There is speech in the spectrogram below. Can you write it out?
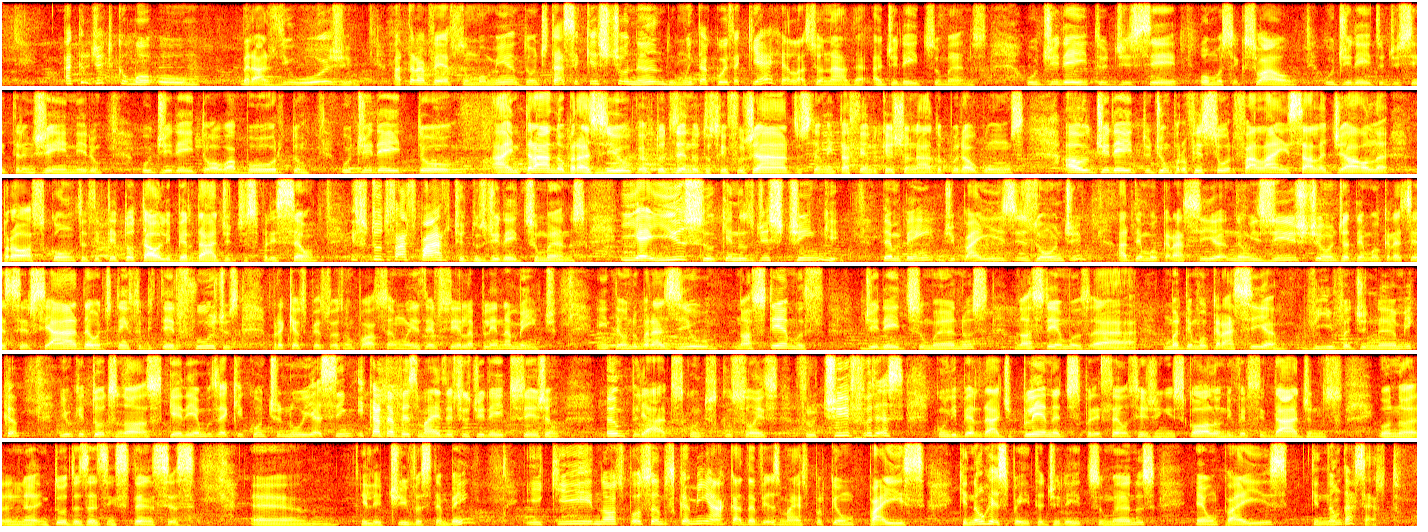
Acredito que o, o Brasil hoje atravessa um momento onde está se questionando muita coisa que é relacionada a direitos humanos. O direito de ser homossexual, o direito de ser transgênero, o direito ao aborto, o direito a entrar no Brasil, eu estou dizendo dos refugiados, também está sendo questionado por alguns, ao direito de um professor falar em sala de aula prós, contras e ter total liberdade de expressão. Isso tudo faz parte dos direitos humanos. E é isso que nos distingue também de países onde a democracia não existe, onde a democracia é cerceada, onde tem subterfúgios para que as pessoas não possam exercê-la plenamente. Então, no Brasil, nós temos direitos humanos, nós temos ah, uma democracia viva, dinâmica, e o que todos nós queremos é que continue assim e cada vez mais esses direitos sejam ampliados, com discussões frutíferas, com liberdade plena de expressão, seja em escola, universidade, nos, ou na, em todas as instâncias é, eletivas também, e que nós possamos caminhar cada vez mais, porque um país que não respeita direitos humanos é um país que não dá certo.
